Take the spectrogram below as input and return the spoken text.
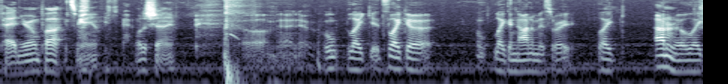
padding your own pockets, man. What a shame. Oh man. Like it's like a like anonymous, right? Like I don't know, like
